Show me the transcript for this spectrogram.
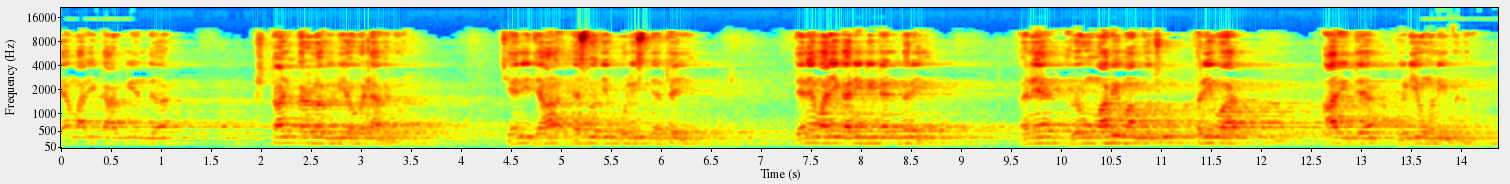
મેં મારી કારની અંદર સ્ટન્ટ કરેલો વીડિયો બનાવેલો. જેની જાણ એસઓજી પોલીસને થઈ. તેને મારી ગાડી રિટર્ન કરી. અને હવે હું માફી માગું છું, ફરીવાર આ રીતે વીડિયો હું નહીં બનાવું.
